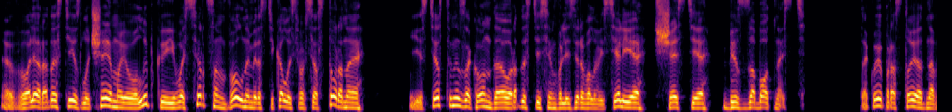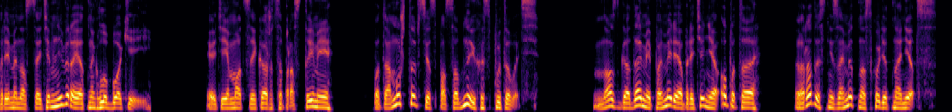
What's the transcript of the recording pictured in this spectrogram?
Воля радости, излучаемая улыбкой, его сердцем волнами растекалась во все стороны, Естественный закон Дао радости символизировал веселье, счастье, беззаботность. Такой простой и одновременно с этим невероятно глубокий. Эти эмоции кажутся простыми, потому что все способны их испытывать. Но с годами, по мере обретения опыта, радость незаметно сходит на нет.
